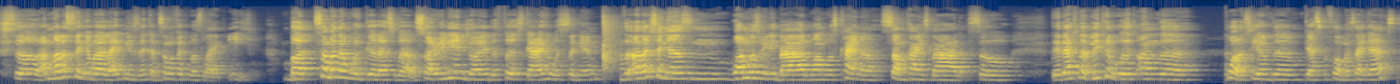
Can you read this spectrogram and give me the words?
So I'm not a singer, but I like music, and some of it was like, ee. But some of them were good as well. So I really enjoyed the first guy who was singing. The other singers, mm, one was really bad, one was kind of sometimes bad. So they definitely could work on the quality of the guest performance, I guess.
